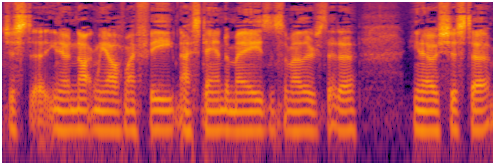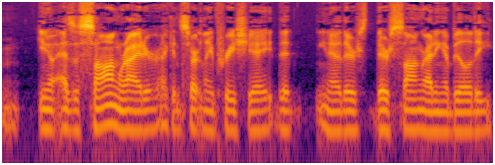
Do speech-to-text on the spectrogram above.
just uh, you know knocked me off my feet. And I stand amazed, and some others that uh, you know it's just um, you know as a songwriter, I can certainly appreciate that you know there's their songwriting ability,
